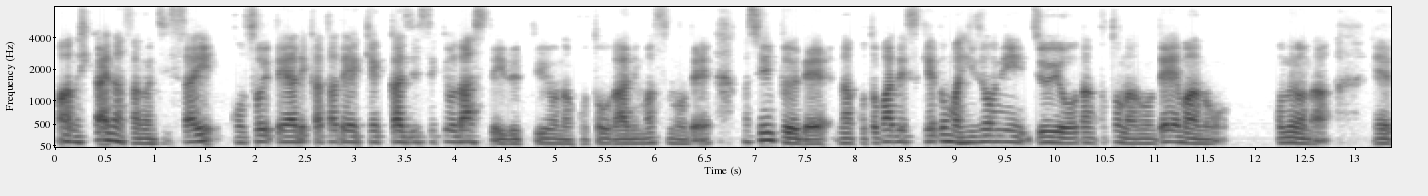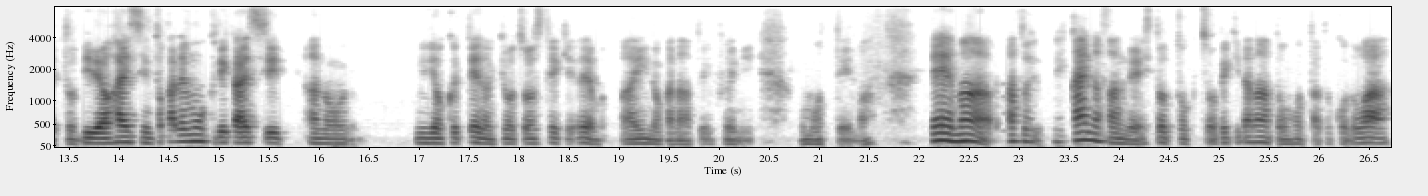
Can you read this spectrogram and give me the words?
あの、ヒカイナさんが実際、こう、そういったやり方で結果実績を出しているっていうようなことがありますので、ま、シンプルでな言葉ですけど、まあ、非常に重要なことなので、まあ、あの、このような、えっ、ー、と、ビデオ配信とかでも繰り返し、あの、魅力っていうのを強調していければいいのかなというふうに思っています。で、まあ、あと、カイナさんで一つ特徴的だなと思ったところは、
